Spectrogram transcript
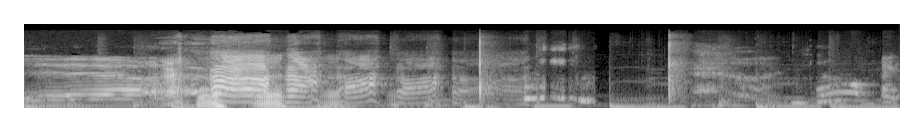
Yeah. no, I.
